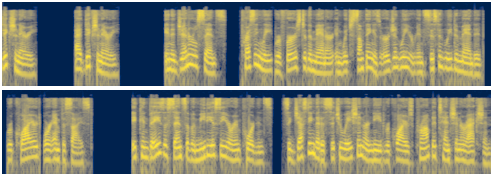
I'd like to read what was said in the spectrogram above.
Dictionary. At dictionary. In a general sense, pressingly refers to the manner in which something is urgently or insistently demanded, required or emphasized. It conveys a sense of immediacy or importance, suggesting that a situation or need requires prompt attention or action.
